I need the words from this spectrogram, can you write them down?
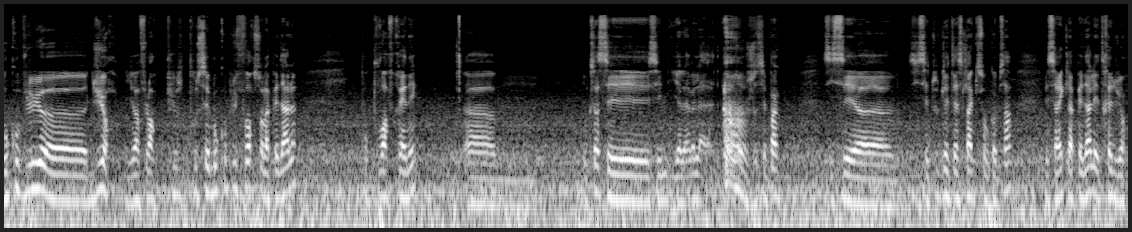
beaucoup plus euh, dur. Il va falloir pousser beaucoup plus fort sur la pédale pour pouvoir freiner. Euh, donc ça c'est, je sais pas, si c'est si c'est toutes les Tesla qui sont comme ça. Mais c'est vrai que la pédale est très dure.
